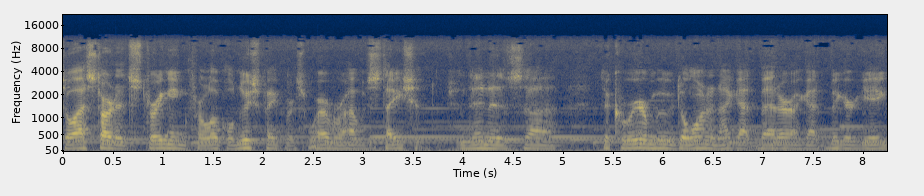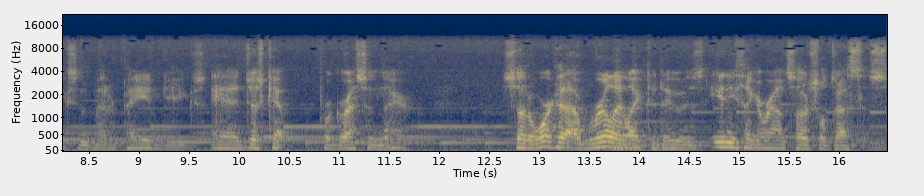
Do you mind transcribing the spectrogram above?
So I started stringing for local newspapers wherever I was stationed. And then as uh, the career moved on and I got better, I got bigger gigs and better paying gigs, and just kept progressing there. So the work that I really like to do is anything around social justice.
